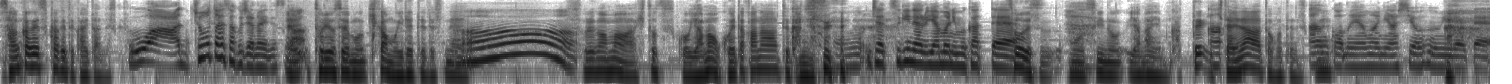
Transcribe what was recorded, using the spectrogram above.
3ヶ月かけて書いたんですけど、うわー超大作じゃないですえか。取り寄せも期間も入れてですねあそれがまあ一つこう山を越えたかなという感じですね。あ。じゃあ次なる山に向かって。そうです。もう次の山へ向かって行きたいなと思ってるんですけどね。あんこの山に足を踏み入れて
